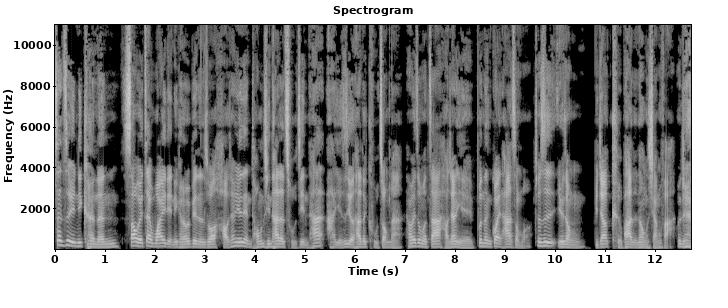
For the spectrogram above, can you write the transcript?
甚至于你可能稍微再歪一点，你可能会变成说，好像有点同情他的处境。他啊也是有他的苦衷啊，他会这么渣，好像也不能怪他什么，就是有一种。比较可怕的那种想法，我觉得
